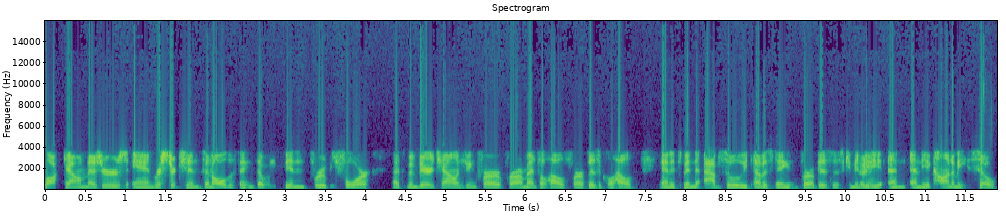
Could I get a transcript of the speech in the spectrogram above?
lockdown measures and restrictions and all the things that we've been through before. It's been very challenging for, for our mental health, for our physical health, and it's been absolutely devastating for our business community and, and the economy. So,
